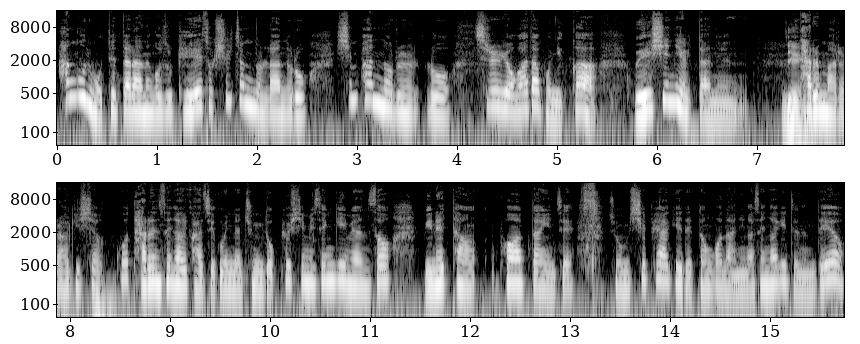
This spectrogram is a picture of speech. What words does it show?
한국이 못했다라는 것을 계속 실정 논란으로 심판론으로 치르려고 하다 보니까 외신이 일단은 예. 다른 말을 하기 시작했고 다른 생각을 가지고 있는 중도 표심이 생기면서 미래통합당이 이제 좀 실패하게 됐던 건 아닌가 생각이 드는데요.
